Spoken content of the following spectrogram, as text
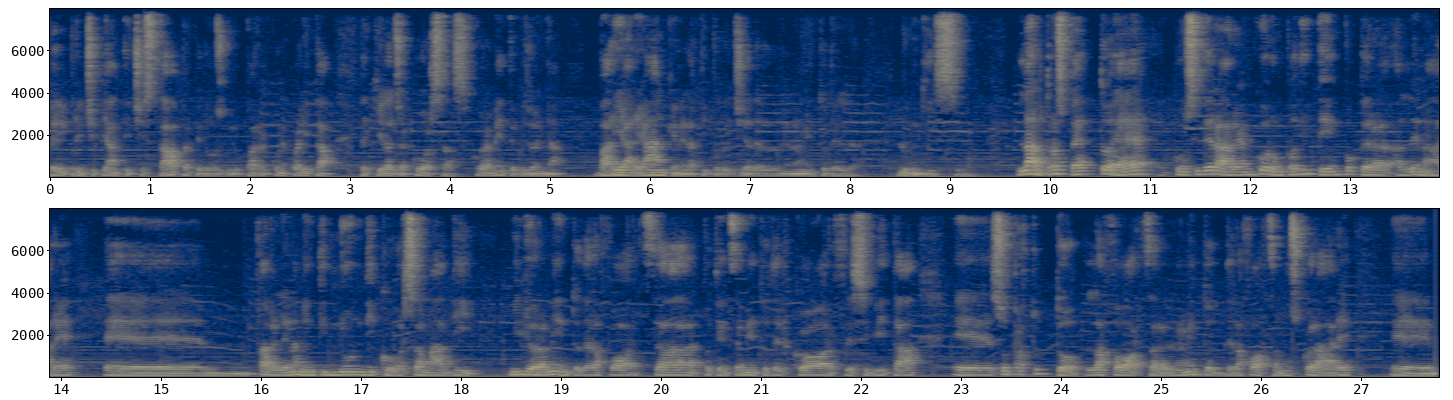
per i principianti ci sta perché devo sviluppare alcune qualità, per chi l'ha già corsa sicuramente bisogna variare anche nella tipologia dell'allenamento del lunghissimo. L'altro aspetto è considerare ancora un po' di tempo per allenare, eh, fare allenamenti non di corsa ma di miglioramento della forza, potenziamento del core, flessibilità, e soprattutto la forza, l'allenamento della forza muscolare, eh,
